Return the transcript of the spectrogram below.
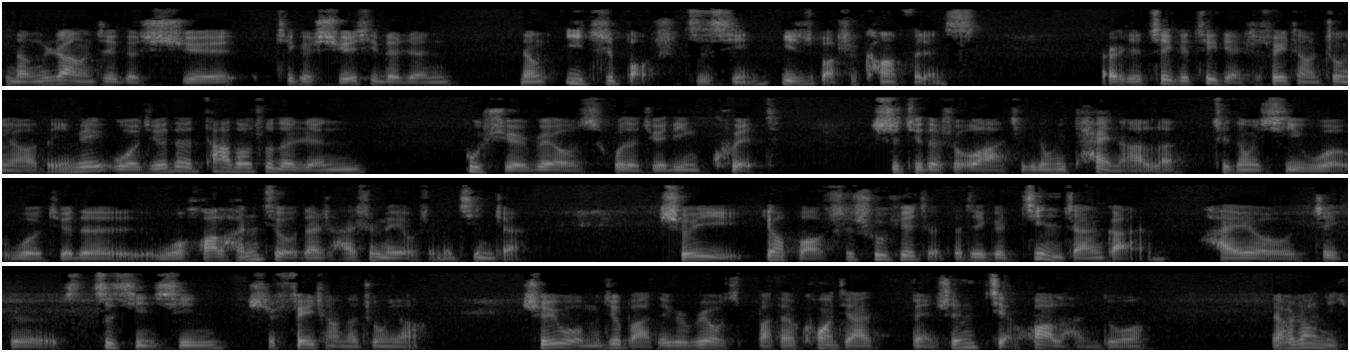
能让这个学这个学习的人能一直保持自信，一直保持 confidence。而且这个这点是非常重要的，因为我觉得大多数的人不学 Rails 或者决定 quit，是觉得说哇这个东西太难了，这东西我我觉得我花了很久，但是还是没有什么进展。所以要保持初学者的这个进展感，还有这个自信心是非常的重要。所以我们就把这个 Rails 把它框架本身简化了很多，然后让你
